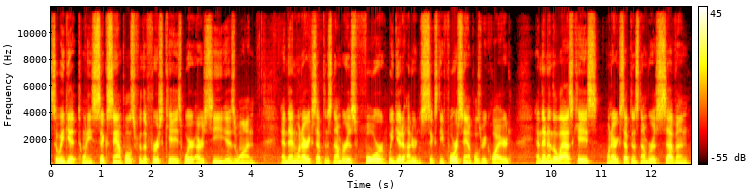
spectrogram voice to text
So we get 26 samples for the first case where our C is 1. And then when our acceptance number is 4, we get 164 samples required. And then in the last case, when our acceptance number is 7,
